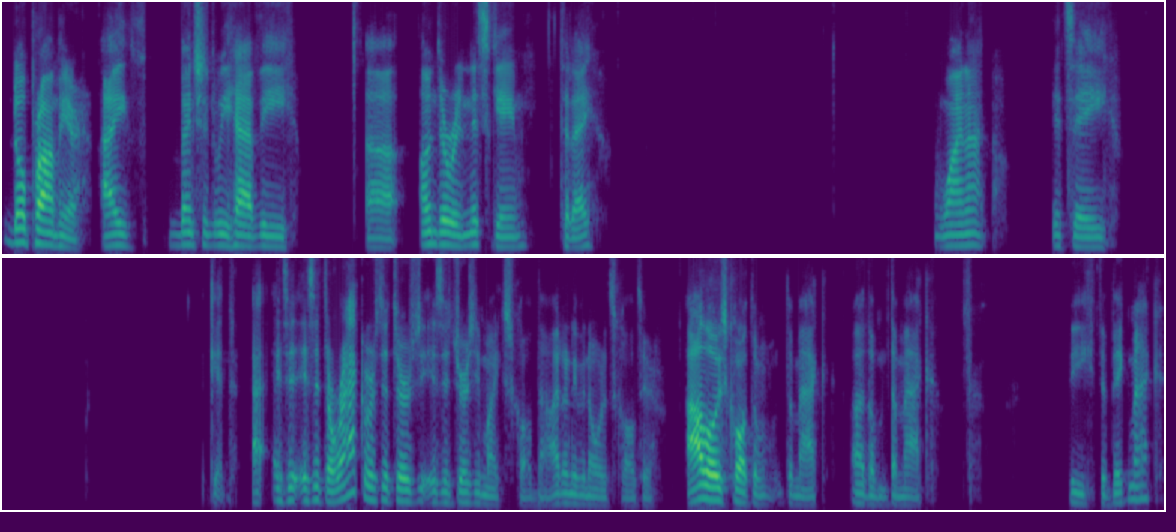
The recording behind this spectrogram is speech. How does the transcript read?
no problem here. I mentioned we have the uh, under in this game today. Why not? It's a Get is it is it the rack or is it Jersey? Is it Jersey Mike's called now? I don't even know what it's called here. I'll always call it the the Mac, uh, the the Mac, the the Big Mac.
